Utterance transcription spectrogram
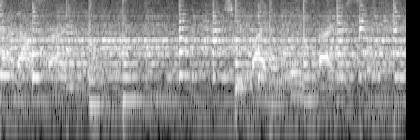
Not outside. Is inside.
